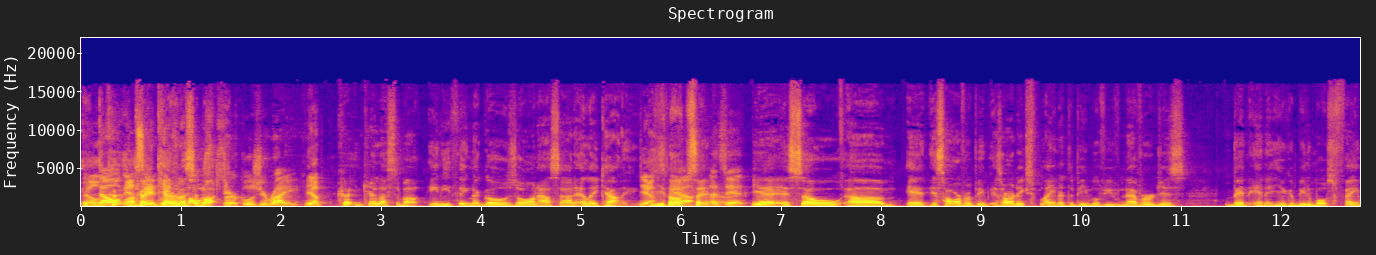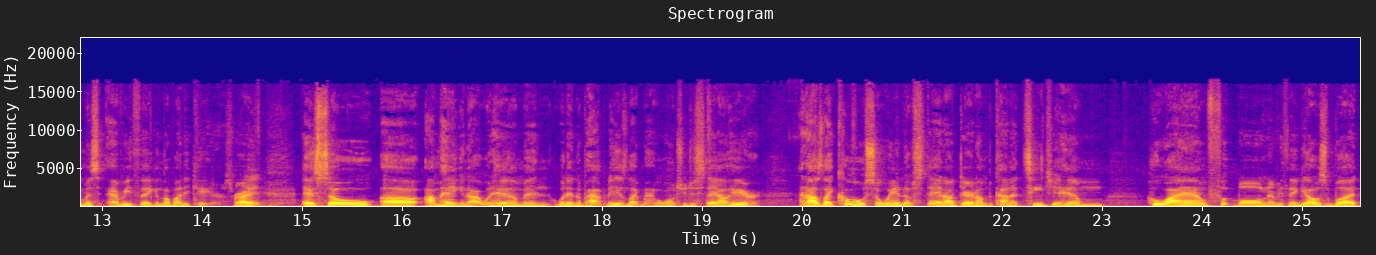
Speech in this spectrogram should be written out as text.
No, Los in couldn't care less most about- circles, you're right. Yep. couldn't care less about anything that goes on outside of LA County. Yeah. You know what I'm saying? that's it. Yeah, and so um, it, it's hard for people. It's hard to explain that to people if you've never just been in it. You could be the most famous everything and nobody cares, right? Right. And so uh, I'm hanging out with him, and what ended up happening, he's like, "Man, why don't you just stay out here?" And I was like, "Cool." So we end up staying out there, and I'm kind of teaching him who I am, football, and everything else. But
